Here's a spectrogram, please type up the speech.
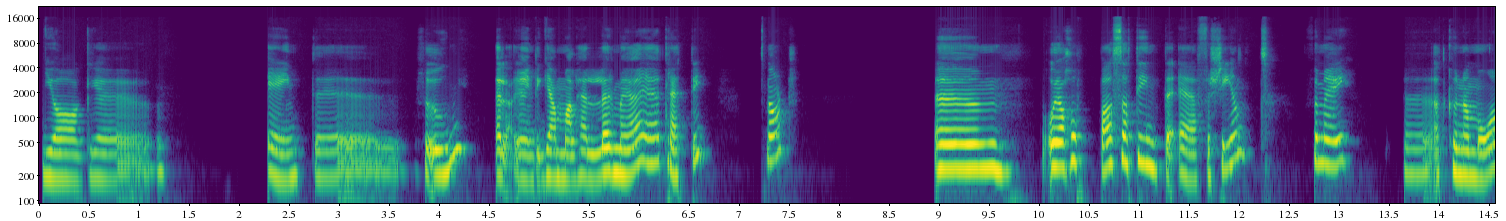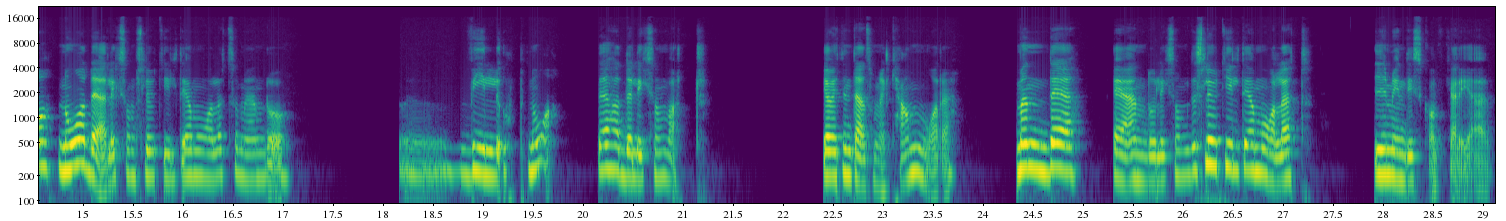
jag är inte så ung. Eller jag är inte gammal heller, men jag är 30 snart. Um, och jag hoppas att det inte är för sent för mig uh, att kunna må, nå det liksom slutgiltiga målet som jag ändå uh, vill uppnå. Det hade liksom varit... Jag vet inte ens om jag kan nå det. Men det är ändå liksom det slutgiltiga målet i min discgolfkarriär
